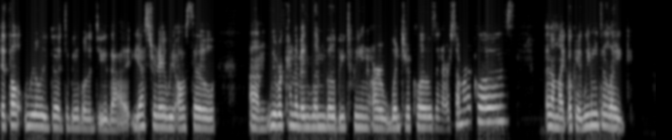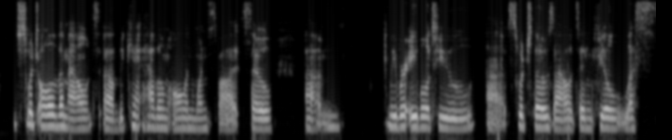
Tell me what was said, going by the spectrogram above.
it felt really good to be able to do that. Yesterday we also um, we were kind of in limbo between our winter clothes and our summer clothes. And I'm like, okay, we need to like switch all of them out. Um, we can't have them all in one spot. So um, we were able to uh, switch those out and feel less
